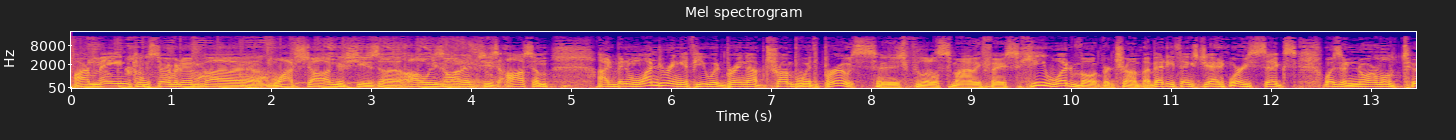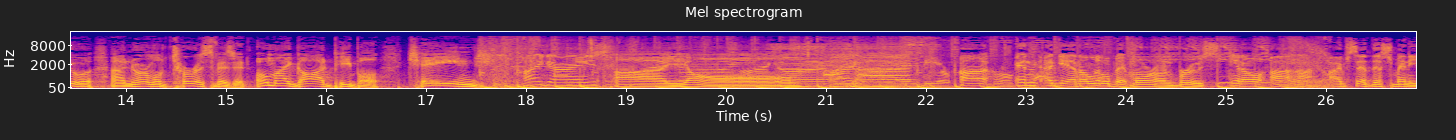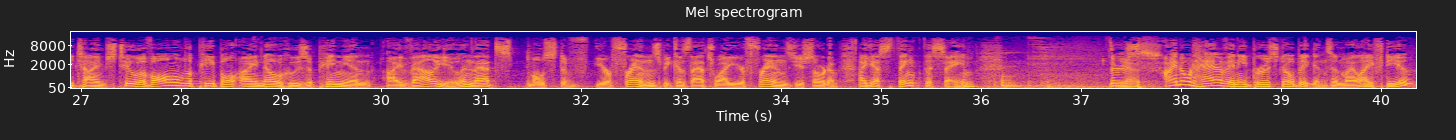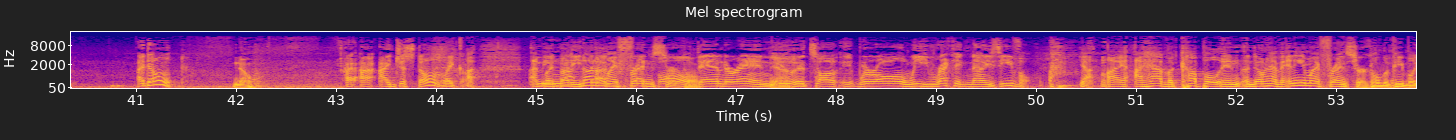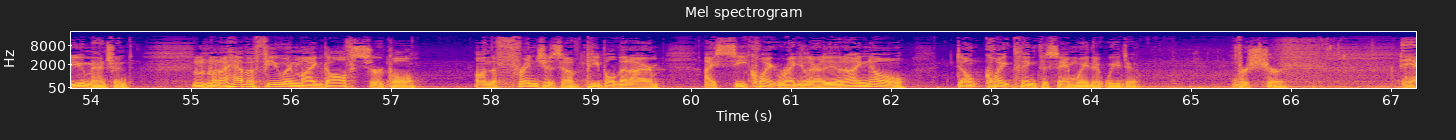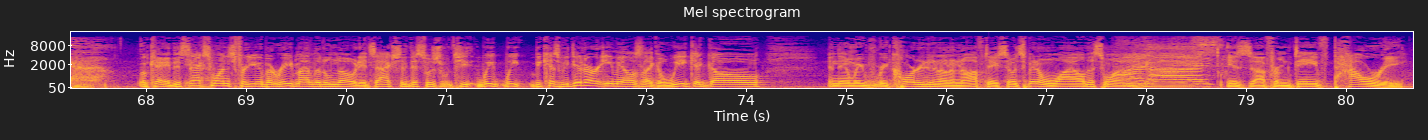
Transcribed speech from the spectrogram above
our main conservative uh, watchdog. She's uh, always on it. She's awesome. I'd been wondering if you would bring up Trump with Bruce. And his little smiley face. He would vote for Trump. I bet he thinks January 6th was a normal tour, a normal tourist visit. Oh my God, people, change. Hi, guys. Ah, y'all. Uh, and again, a little bit more on Bruce. You know, uh, I've said this many times too. Of all the people I know whose opinion I value, and that's most of your friends, because that's why you're friends. You sort of, I guess, think the same. There's, Yes. I don't have any Bruce Dowbiggins in my life. Do you? I don't. No. I, I, I just don't like. I mean, not- not in my Fred Ball, circle. Dan Duran, Yeah. you. It's all. We're all. We recognize evil. Yeah, I, I have a couple in. I don't have any in my friend circle, the people you mentioned, Mm-hmm. but I have a few in my golf circle on the fringes of people that are I see quite regularly that I know don't quite think the same way that we do. For sure. yeah. Okay, this next one's for you, but read my little note. It's actually this was we we because we did our emails like a week ago, and then we recorded it on an off day, so it's been a while. This one is uh, from Dave Powery.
